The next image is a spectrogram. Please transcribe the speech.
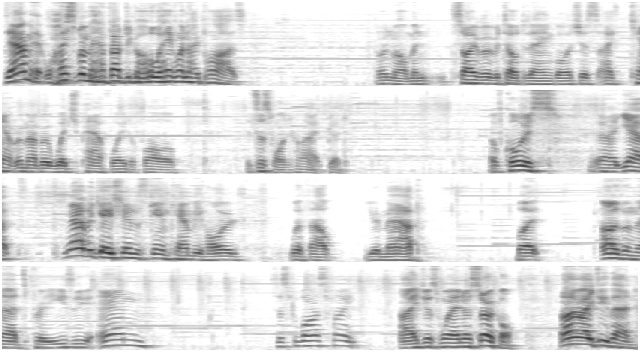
Damn it! Why does the map have to go away when I pause? One moment. Sorry for the tilted angle. It's just, I can't remember which pathway to follow. It's this one. Alright, good. Of course, uh, yeah, navigation, this game can be hard without your map. But other than that, it's pretty easy. And is this the boss fight? I just went in a circle. Alrighty then.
